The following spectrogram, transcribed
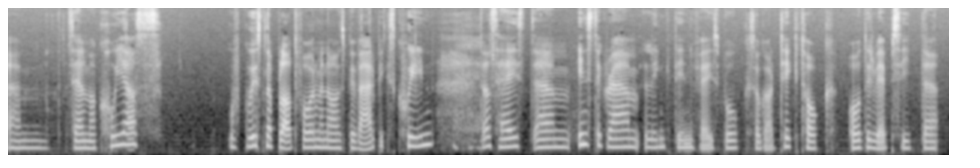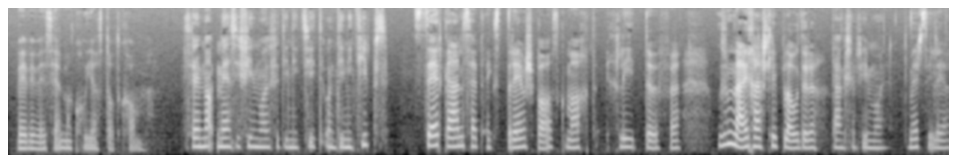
Ähm, Selma Kujas, auf gewissen Plattformen als Bewerbungsqueen. Das heißt ähm, Instagram, LinkedIn, Facebook, sogar TikTok oder Webseite www.selmakujas.com. Selma, merci vielmals für deine Zeit und deine Tipps. Sehr gerne, es hat extrem Spass gemacht, ein bisschen dürfen aus dem Nähkästchen plaudern. Dankeschön vielmals. Merci, Lea.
